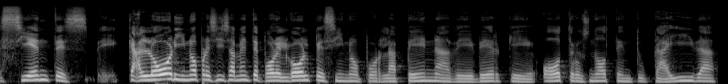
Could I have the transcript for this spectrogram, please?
sientes eh, calor y no precisamente por el golpe, sino por la pena de ver que otros noten tu caída.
